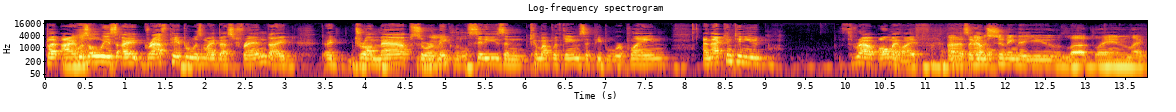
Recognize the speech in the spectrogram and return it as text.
but I was always I graph paper was my best friend. I'd, I'd draw maps or make little cities and come up with games that people were playing, and that continued throughout all my life. Uh, as I I'm assuming that you loved playing like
